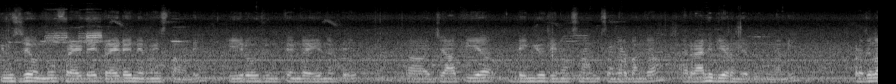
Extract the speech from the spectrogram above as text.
ట్యూస్డే ఉన్న ఫ్రైడే ఫ్రైడే నిర్వహిస్తామండి. ఈరోజు ముఖ్యంగా ఏంటంటే జాతీయ డెంగ్యూ దినోత్సవం సందర్భంగా ర్యాలీ తీయడం జరుగుతుందండి. ప్రజల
